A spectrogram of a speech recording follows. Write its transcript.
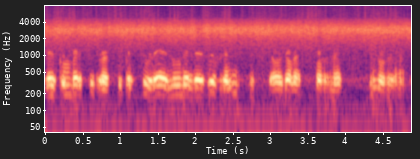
de convertir l'arquitectura en una desorganització de les formes normals.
